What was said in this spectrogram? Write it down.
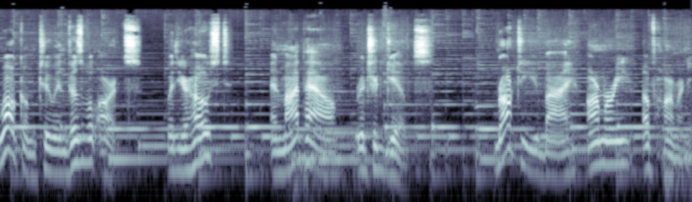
Welcome to Invisible Arts with your host and my pal, Richard Gibbs. Brought to you by Armory of Harmony.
